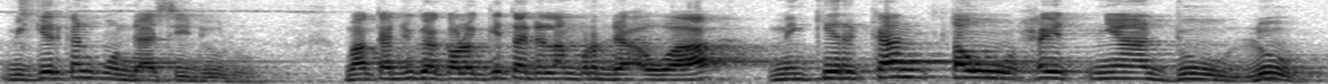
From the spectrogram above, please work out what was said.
mikirkan pondasi dulu. Maka juga kalau kita dalam berdakwah mikirkan tauhidnya dulu.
